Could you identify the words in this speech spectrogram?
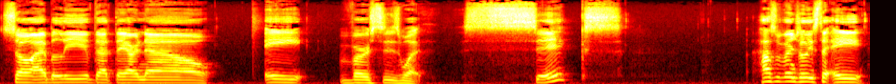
So I believe that they are now eight versus what six. House of Evangelista eight,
